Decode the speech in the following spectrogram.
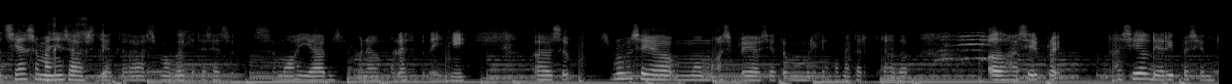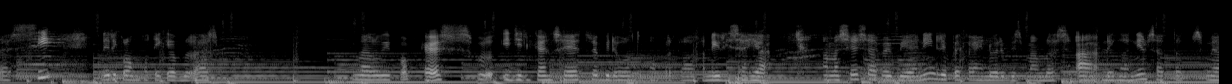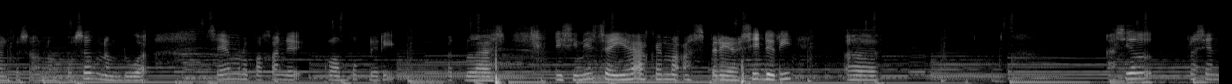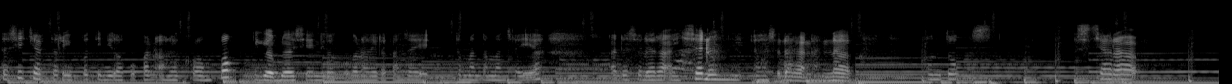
Selamat siang semuanya, salam sejahtera. Semoga kita sehat semua ya meskipun dalam keadaan seperti ini. Uh, se sebelum saya mau mengaspirasi atau memberikan komentar terhadap uh, hasil pre hasil dari presentasi dari kelompok 13 melalui podcast, izinkan saya terlebih dahulu untuk memperkenalkan diri saya. Nama saya Syafir Biani dari PKN 2019A dengan NIM 1906062. Saya merupakan dari kelompok dari 14. Di sini saya akan mengaspirasi dari uh, hasil presentasi chapter report yang dilakukan oleh kelompok 13 yang dilakukan oleh rekan saya teman-teman saya ada saudara Aisyah dan uh, saudara Nanda untuk secara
